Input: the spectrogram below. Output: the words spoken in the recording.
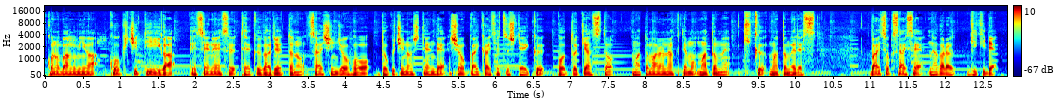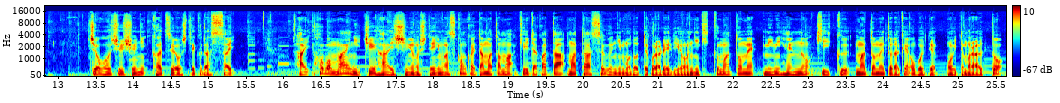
この番組は、コウキチ T が SNS、テック、ガジェットの最新情報を独自の視点で紹介解説していくポッドキャスト、まとまらなくてもまとめ、聞くまとめです。倍速再生、ながら聞きで情報収集に活用してください。はい、ほぼ毎日配信をしています。今回たまたま聞いた方、またすぐに戻ってこられるように、聞くまとめ、耳辺の聞くまとめとだけ覚えておいてもらうと、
